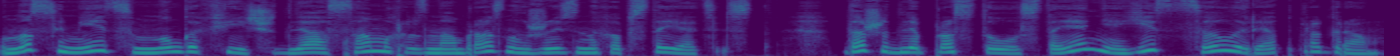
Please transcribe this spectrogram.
У нас имеется много фич для самых разнообразных жизненных обстоятельств. Даже для простого состояния есть целый ряд программ.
